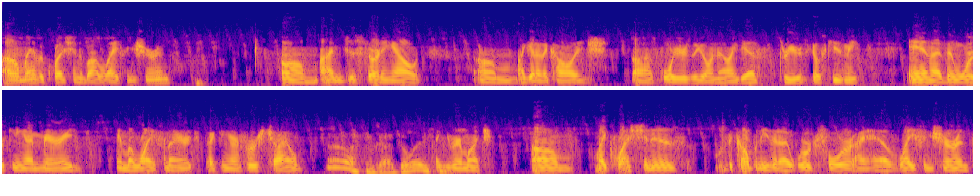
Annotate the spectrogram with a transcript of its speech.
Um, I have a question about life insurance. Um, I'm just starting out. Um, I got out of college uh, four years ago now, I guess, three years ago, excuse me. And I've been working. I'm married, and my wife and I are expecting our first child. Oh, congratulations. Thank you very much. Um, my question is, the company that I work for, I have life insurance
